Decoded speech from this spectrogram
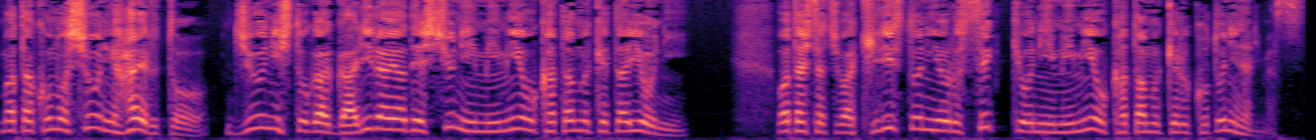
またこの章に入ると、十二人がガリラヤで主に耳を傾けたように、私たちはキリストによる説教に耳を傾けることになります。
